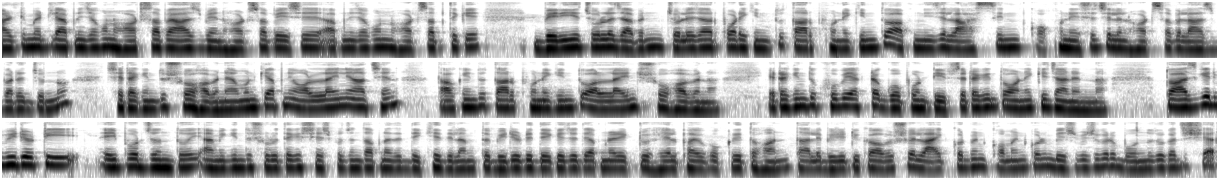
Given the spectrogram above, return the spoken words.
আলটিমেটলি আপনি যখন হোয়াটসঅ্যাপে আসবেন হোয়াটসঅ্যাপে এসে আপনি যখন হোয়াটসঅ্যাপ থেকে বেরিয়ে চলে যাবেন, চলে যাওয়ার পরে কিন্তু তার ফোনে কিন্তু আপনি যে লাস্ট সিন কখন এসেছিলেন হোয়াটসঅ্যাপে লাস্টবারের জন্য, সেটা কিন্তু শো হবে না। এমনকি আপনি অনলাইনে আছেন, তাও কিন্তু তার ফোনে কিন্তু অনলাইন শো হবে না। এটা কিন্তু খুবই একটা গোপন টিপস এটা কিন্তু অনেকেই জানেন না। তো আজকের ভিডিওটি এই পর্যন্তই। আমি কিন্তু শুরু থেকে শেষ পর্যন্ত আপনাদের দেখিয়ে দিলাম। তো ভিডিওটি দেখে যদি আপনার একটু হেল্প হয়, উপকৃত হন, তাহলে ভিডিওটিকে অবশ্যই লাইক করবেন কমেন্ট করবেন বেশি বেশি করে বন্ধুদের কাছে শেয়ার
